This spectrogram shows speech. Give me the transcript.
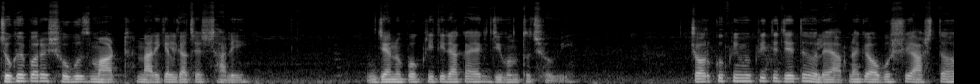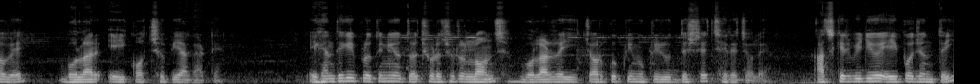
চোখে পড়ে সবুজ মাঠ, নারিকেল গাছের সারি যেন প্রকৃতির আঁকা এক জীবন্ত ছবি। চরকুকরিমুকরিতে যেতে হলে আপনাকে অবশ্যই আসতে হবে ভোলার এই কচ্ছপিয়া ঘাটে। এখান থেকেই প্রতিনিয়ত ছোট ছোট লঞ্চ ভোলার এই চরকুকরিমুকরির উদ্দেশ্যে ছেড়ে চলে। আজকের ভিডিও এই পর্যন্তই।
